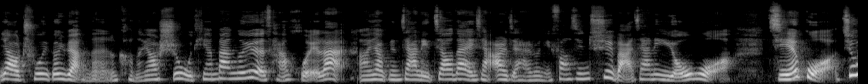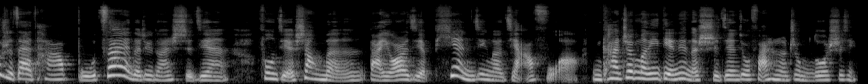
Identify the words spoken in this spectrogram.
要出一个远门，可能要十五天半个月才回来啊，要跟家里交代一下。二姐还说你放心去吧，家里有我。结果就是在他不在的这段时间，凤姐上门把尤二姐骗进了贾府啊。你看这么一点点的时间，就发生了这么多事情。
